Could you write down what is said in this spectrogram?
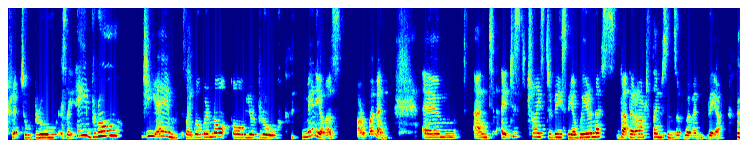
crypto bro. It's like, hey, bro, GM. It's like, well, we're not all your bro. Many of us are women. Um, and it just tries to raise the awareness that there are thousands of women there.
